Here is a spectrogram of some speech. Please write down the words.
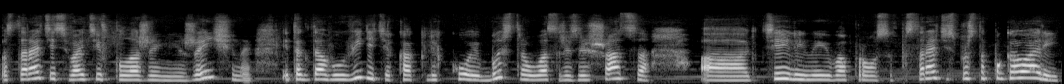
Постарайтесь войти в положение женщины, и тогда вы увидите, как легко и быстро у вас разрешатся а, те или иные вопросы. Постарайтесь просто поговорить.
